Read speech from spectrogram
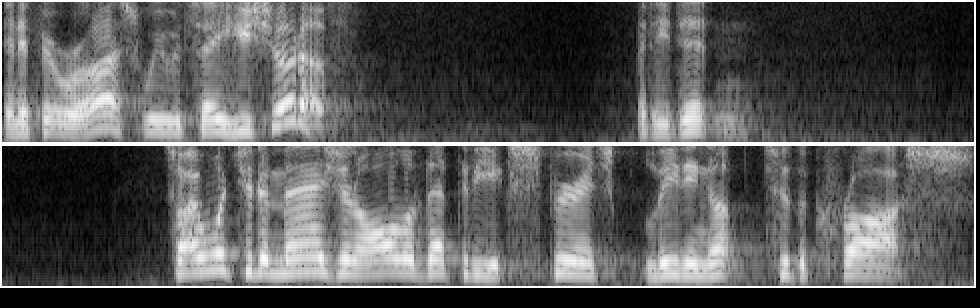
And if it were us, we would say he should have. But he didn't. So I want you to imagine all of that that he experienced leading up to the cross,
